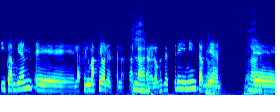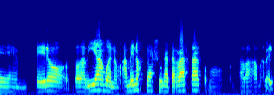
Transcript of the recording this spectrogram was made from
y también eh, las filmaciones en las salas. Claro. Para lo que es streaming también. Claro. Eh, pero todavía, bueno, a menos que haya una terraza, como contaba Mabel.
